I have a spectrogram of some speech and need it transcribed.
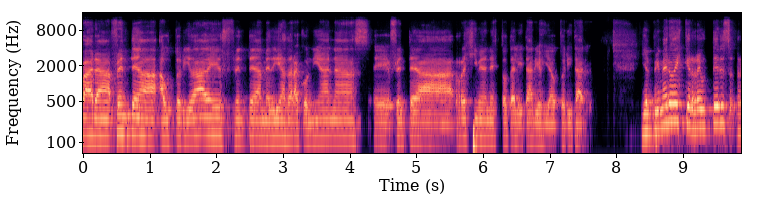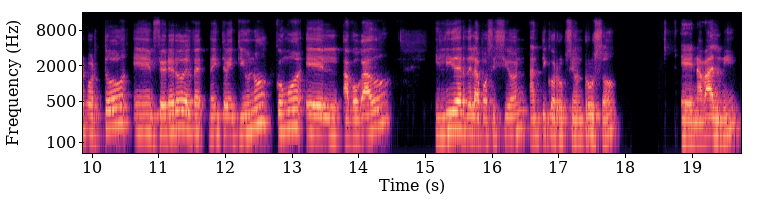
para, frente a autoridades, frente a medidas draconianas, eh, frente a regímenes totalitarios y autoritarios. Y el primero es que Reuters reportó en febrero del 2021 como el abogado y líder de la oposición anticorrupción ruso, eh, Navalny,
